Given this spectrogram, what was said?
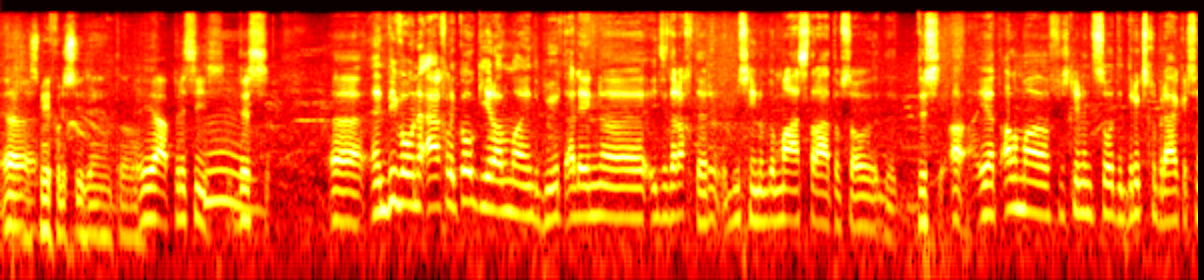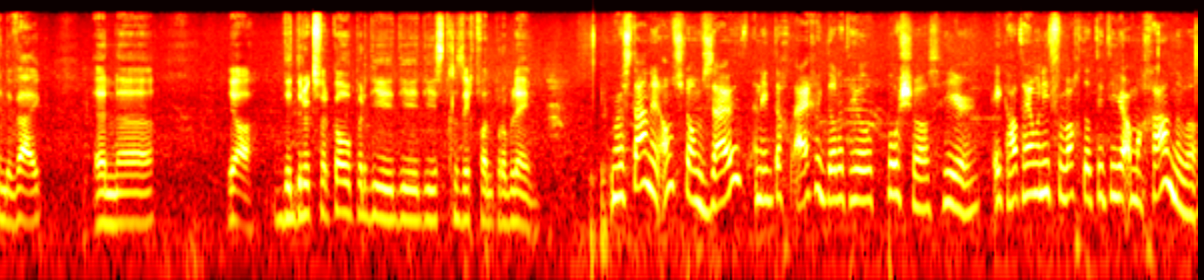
Dat is meer voor de studenten. Ja, precies. Hmm. Dus, en die wonen eigenlijk ook hier allemaal in de buurt. Alleen iets daarachter, misschien op de Maasstraat of zo. Dus je hebt allemaal verschillende soorten drugsgebruikers in de wijk. En ja, de drugsverkoper die, die, die is het gezicht van het probleem. Maar we staan in Amsterdam-Zuid en ik dacht eigenlijk dat het heel posh was hier. Ik had helemaal niet verwacht dat dit hier allemaal gaande was.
